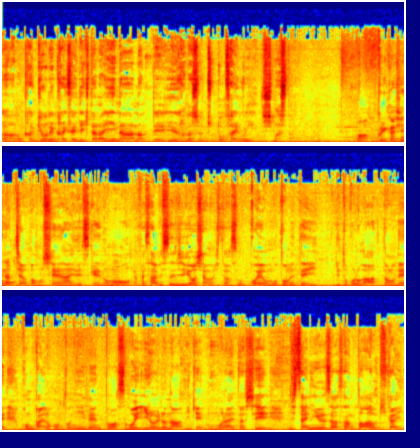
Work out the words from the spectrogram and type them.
あの環境で開催できたらいいななんていう話をちょっと最後にしました。まあ、繰り返しになっちゃうかもしれないですけれどもやっぱりサービス事業者の人はすごく声を求めているところがあったので今回の本当にイベントはすごいいろいろな意見ももらえたし実際にユーザーさんと会う機会っ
